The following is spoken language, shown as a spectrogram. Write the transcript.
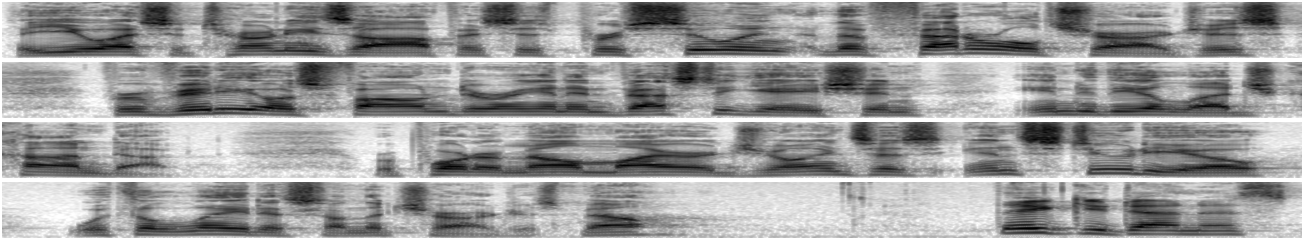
The U.S. Attorney's Office is pursuing the federal charges for videos found during an investigation into the alleged conduct. Reporter Mel Meyer joins us in studio with the latest on the charges. Mel? Thank you, Dennis.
